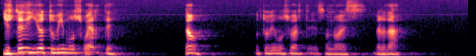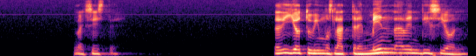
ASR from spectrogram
Y usted y yo tuvimos suerte. No, no tuvimos suerte, eso no es verdad. No existe. Usted y yo tuvimos la tremenda bendición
